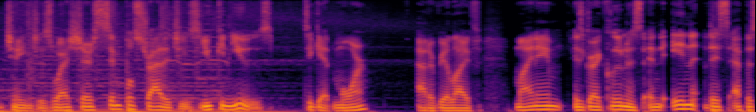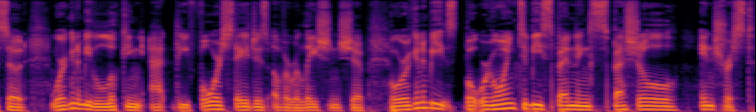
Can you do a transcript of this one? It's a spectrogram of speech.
Big Changes, where I share simple strategies you can use to get more out of your life. My name is Gregg Clunis, and in this episode, we're going to be looking at the four stages of a relationship. But we're going to be, but we're going to be spending special interest,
